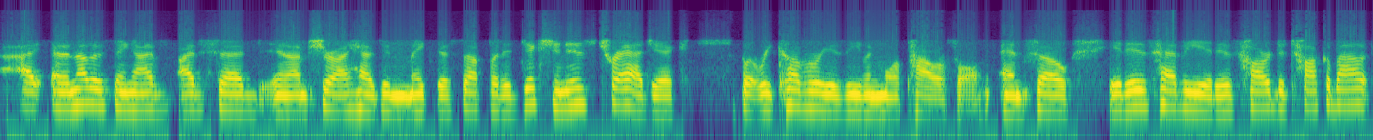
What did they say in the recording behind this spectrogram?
I, another thing I've I've said, and I'm sure I had to make this up but addiction is tragic but recovery is even more powerful. And so it is heavy, it is hard to talk about,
